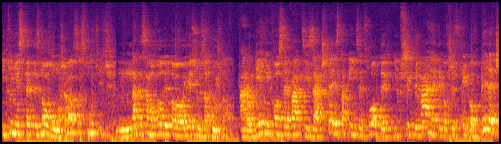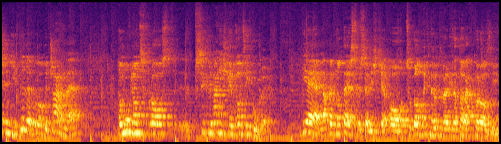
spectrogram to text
I tu niestety znowu muszę Was zasmucić. Na te samochody to jest już za późno. A robienie konserwacji za 400-500 zł i przykrywanie tego wszystkiego byle czym i byle byłoby czarne, to mówiąc wprost, przykrywanie śmierdzącej kupy. Wiem, na pewno też słyszeliście o cudownych neutralizatorach korozji.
